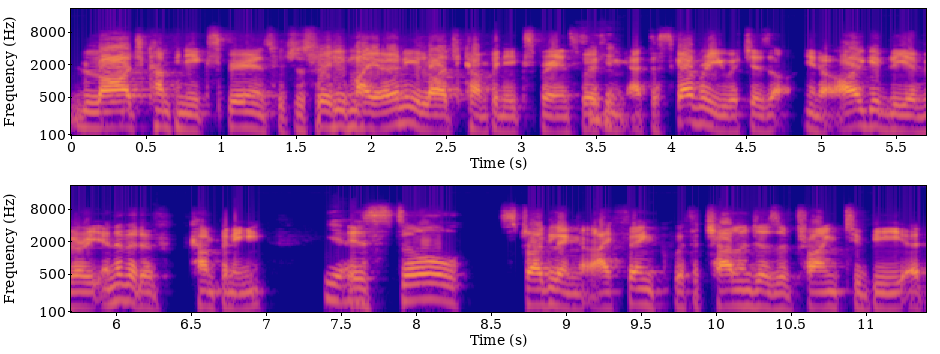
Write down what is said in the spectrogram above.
large company experience, which is really my only large company experience working at Discovery, which is you know arguably a very innovative company, yeah. is still struggling. I think with the challenges of trying to be a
